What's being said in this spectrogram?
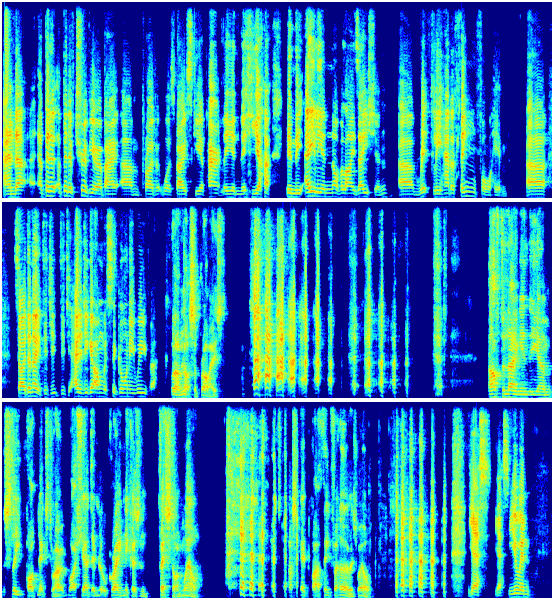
and uh, a bit of, a bit of trivia about um, Private Wierzbowski. Apparently, in the uh, in the Alien novelization, uh, Ripley had a thing for him. Uh, so I don't know. Did you did you how did you get on with Sigourney Weaver? Well, I'm not surprised. After laying in the um, sleep pod next to her, while she had them little grey knickers and vest on, well, I scared quite a thing for her as well. yes, yes, you and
